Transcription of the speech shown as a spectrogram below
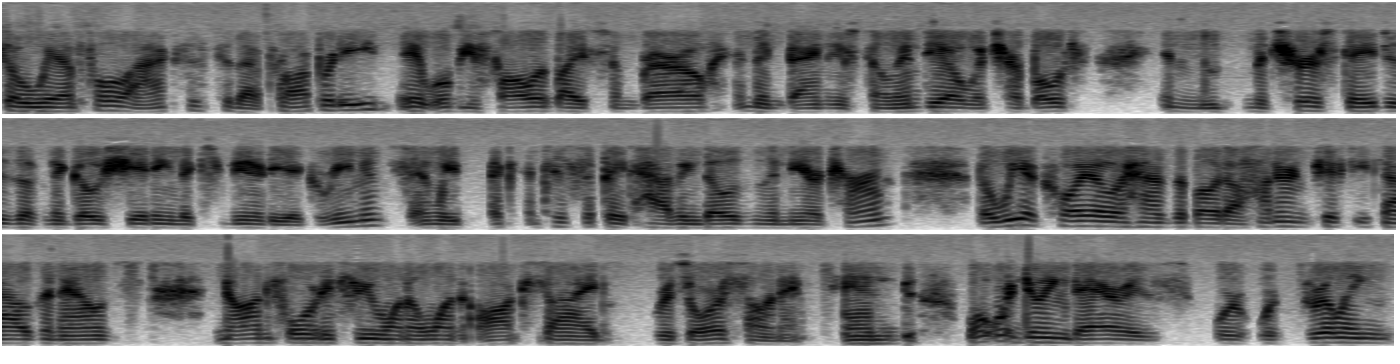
So we have full access to that property. It will be followed by Sombrero and then Baños del Indio, which are both in the mature stages of negotiating the community agreements, and we anticipate having those in the near term. But Huilacollo has about 150,000 ounce non 43101 oxide resource on it. And what we're doing there is we're, we're drilling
